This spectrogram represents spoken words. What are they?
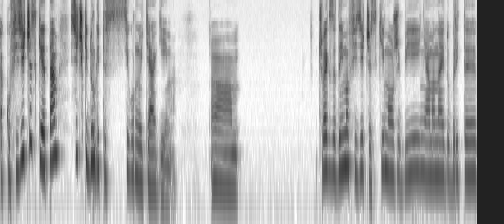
ако физически е там, всички другите сигурно и тях ги има. А, човек, за да има физически, може би няма най-добрите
